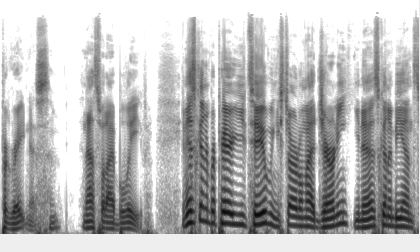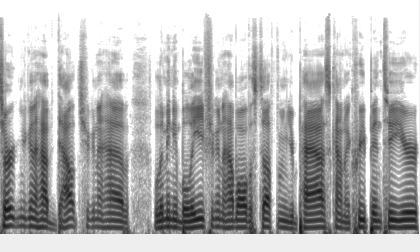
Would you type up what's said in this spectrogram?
for greatness. And that's what I believe. And it's going to prepare you too when you start on that journey. You know, it's going to be uncertain. You're going to have doubts. You're going to have limiting beliefs. You're going to have all the stuff from your past kind of creep into your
